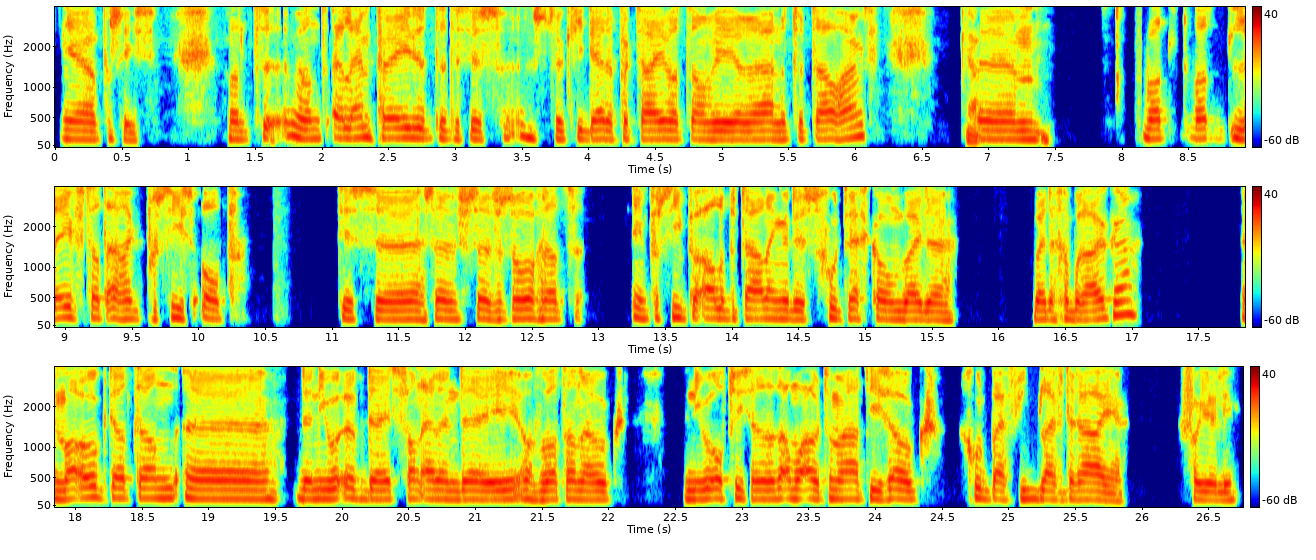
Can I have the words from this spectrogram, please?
Ja, precies. Want, want LMP, dat, dat is dus een stukje derde partij wat dan weer aan het totaal hangt. Ja. Um, wat, wat levert dat eigenlijk precies op? Het is, uh, ze, ze zorgen dat in principe alle betalingen dus goed terechtkomen bij de, bij de gebruiker. Maar ook dat dan uh, de nieuwe updates van LND of wat dan ook, de nieuwe opties, dat het allemaal automatisch ook goed blijft, blijft draaien voor jullie.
